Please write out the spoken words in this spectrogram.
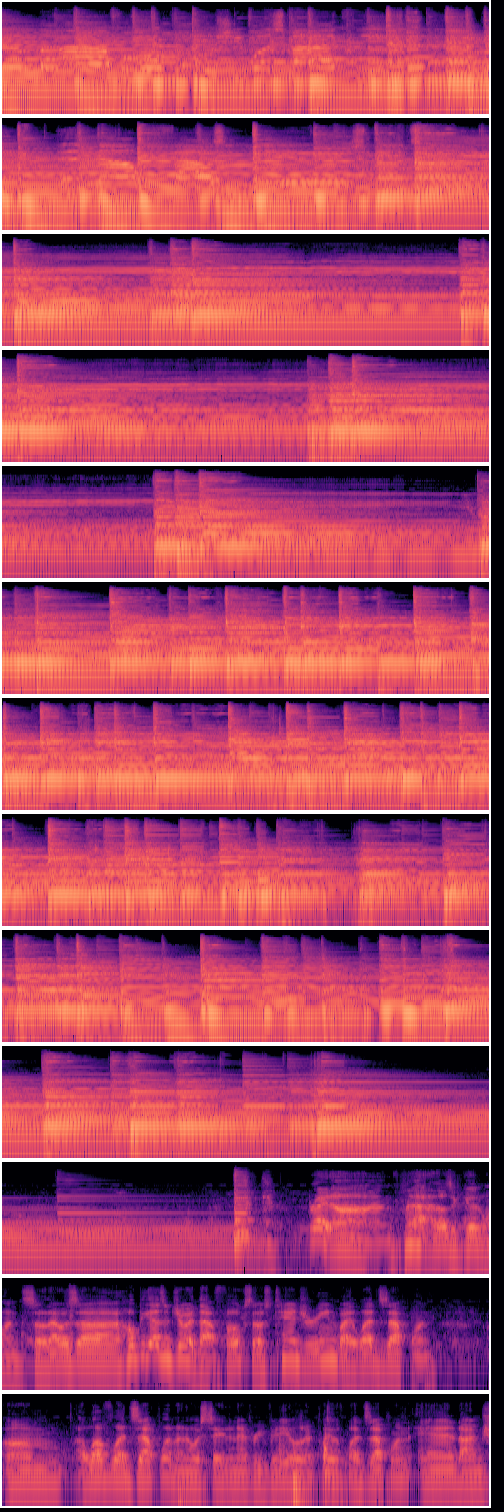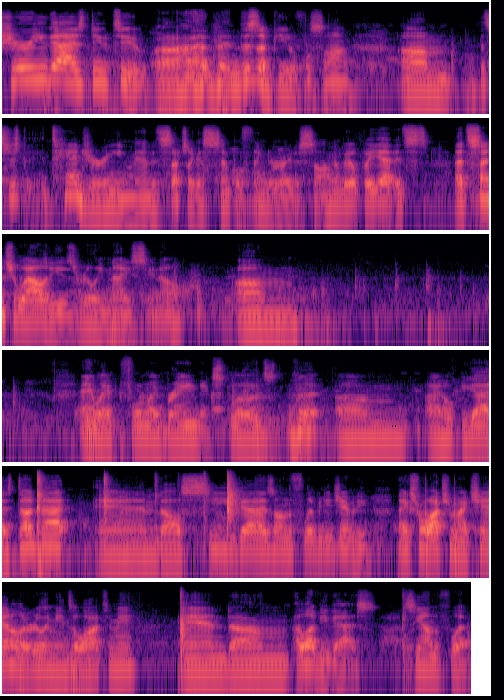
Right good one. So that was, uh, hope you guys enjoyed that, folks. That was Tangerine by Led Zeppelin. Um, I love Led Zeppelin. I know I say it in every video that I play with Led Zeppelin, and I'm sure you guys do too. Uh, and this is a beautiful song. Um, it's just Tangerine, man. It's such like a simple thing to write a song about, but yet it's that sensuality is really nice, you know. Um, anyway, before my brain explodes, um, I hope you guys dug that, and I'll see you guys on the flibbity jibbity. Thanks for watching my channel. It really means a lot to me, and um, I love you guys. See you on the flip.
